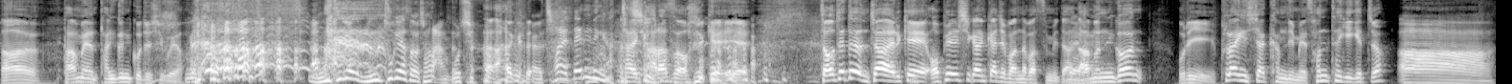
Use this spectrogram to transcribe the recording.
아 다음엔 당근 꽂으시고요. 뭉툭해, 뭉툭해서 잘 안 꽂혀. 차라리 때리는 게 낫지. 잘 갈아서 이렇게. 예. 자 어쨌든 자 이렇게 어필 시간까지 만나봤습니다. 네. 남은 건 우리 플라잉 시아캄님의 선택이겠죠? 아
